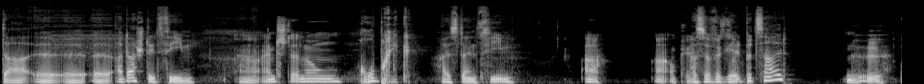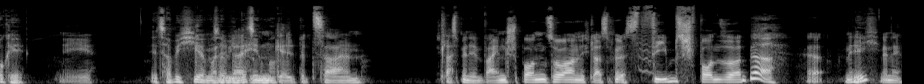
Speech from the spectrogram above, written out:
da, äh, äh, äh, ah, da steht Theme. äh, Einstellung. Rubrik heißt dein Theme. Ah, ah, okay. Hast du dafür Geld bezahlt? Nö. Okay. Nee. Jetzt habe ich hier, Kann was habe ich jetzt dahin gemacht? Geld bezahlen? Ich lass mir den Wein sponsoren, ich lass mir das Themes sponsoren. Ja. Ja, nee, Nicht? Nee, nee.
